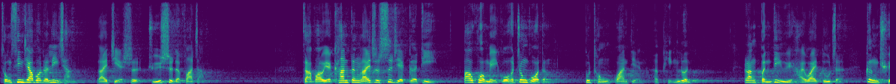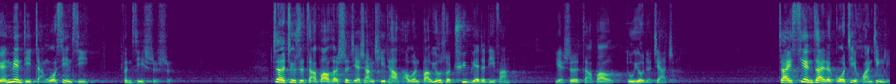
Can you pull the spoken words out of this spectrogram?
从新加坡的立场来解释局势的发展。早报也刊登来自世界各地，包括美国和中国等不同观点和评论，让本地与海外读者。更全面地掌握信息，分析实事。这就是早报和世界上其他华文报有所区别的地方，也是早报独有的价值。在现在的国际环境里，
